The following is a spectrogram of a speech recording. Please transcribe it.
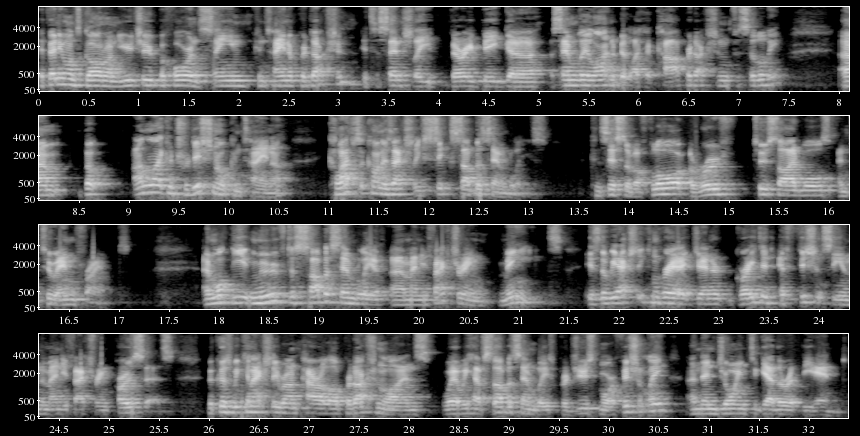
If anyone's gone on YouTube before and seen container production, it's essentially very big uh, assembly line, a bit like a car production facility. Um, but unlike a traditional container, Collapsecon is actually six sub-assemblies. Consists of a floor, a roof, two sidewalls, and two end frames. And what the move to sub-assembly uh, manufacturing means is that we actually can create greater efficiency in the manufacturing process because we can actually run parallel production lines where we have sub-assemblies produced more efficiently and then joined together at the end.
